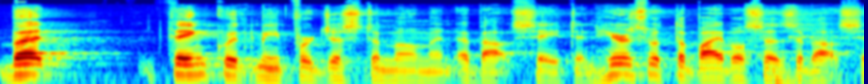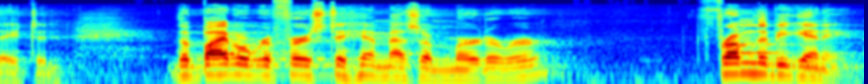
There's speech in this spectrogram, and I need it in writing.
But think with me for just a moment about Satan. Here's what the Bible says about Satan the Bible refers to him as a murderer from the beginning.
